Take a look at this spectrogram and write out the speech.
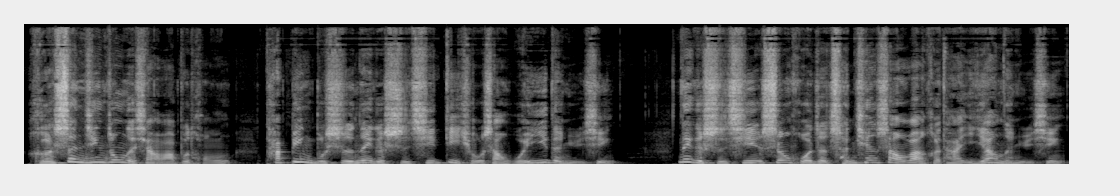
和圣经中的夏娃不同，她并不是那个时期地球上唯一的女性。那个时期生活着成千上万和她一样的女性，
